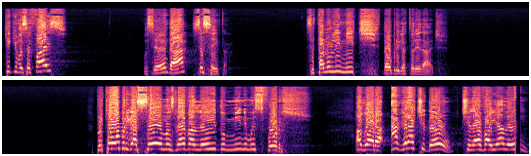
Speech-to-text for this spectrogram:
O que, que você faz? Você anda a 60. Você está no limite da obrigatoriedade. Porque a obrigação nos leva à lei do mínimo esforço. Agora, a gratidão te leva a ir além.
